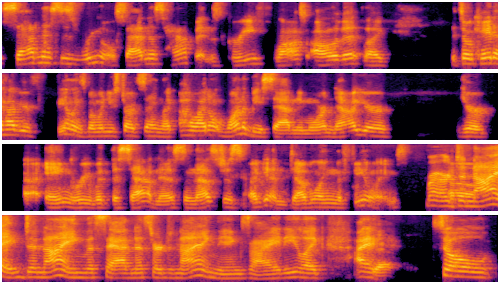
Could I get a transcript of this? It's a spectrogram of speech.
sadness is real. Sadness happens. Grief, loss, all of it. Like it's okay to have your feelings, but when you start saying like, "Oh, I don't want to be sad anymore," now you're you're angry with the sadness and that's just again doubling the feelings. Right or uh, denying denying the sadness or denying the anxiety like i yeah. so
